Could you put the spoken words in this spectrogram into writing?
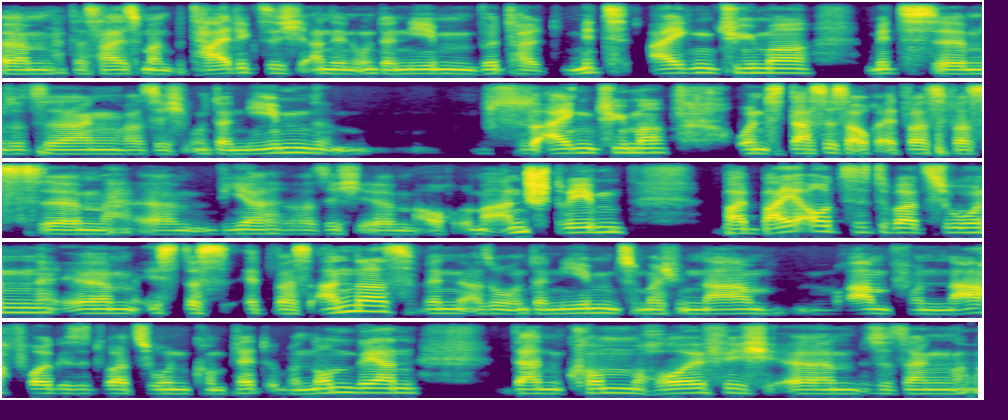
Ähm, das heißt, man beteiligt sich an den Unternehmen, wird halt Miteigentümer, mit ähm, sozusagen, was ich Unternehmen Eigentümer. Und das ist auch etwas, was ähm, ähm, wir, was ich ähm, auch immer anstreben. Bei Buyout-Situationen ähm, ist das etwas anders, wenn also Unternehmen zum Beispiel im, Rahmen von Nachfolgesituationen komplett übernommen werden, dann kommen häufig ähm, sozusagen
